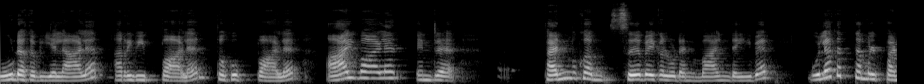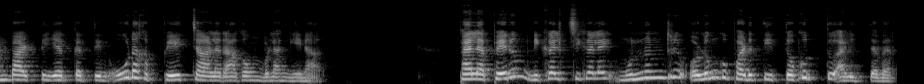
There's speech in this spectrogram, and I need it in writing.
ஊடகவியலாளர் அறிவிப்பாளர் தொகுப்பாளர் ஆய்வாளர் என்ற பன்முகம் சேவைகளுடன் வாழ்ந்த இவர் உலகத்தமிழ் பண்பாட்டு இயக்கத்தின் ஊடக பேச்சாளராகவும் விளங்கினார். பல பெரும் நிகழ்ச்சிகளை முன்னின்று ஒழுங்குபடுத்தி தொகுத்து அளித்தவர்.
